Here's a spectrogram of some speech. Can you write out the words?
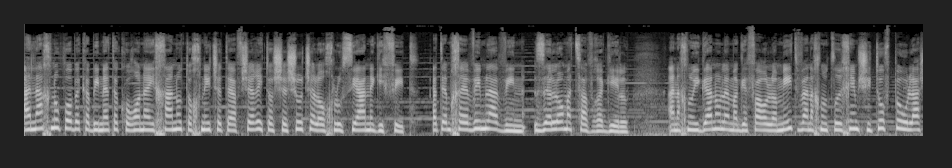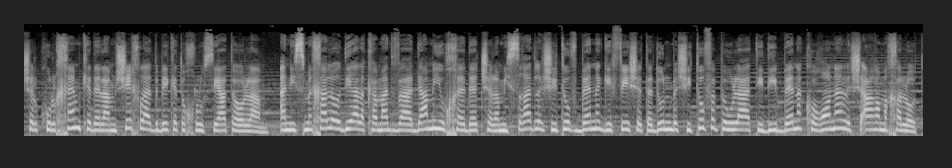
אנחנו פה בקבינט הקורונה הכנו תוכנית שתאפשר התאוששות של האוכלוסייה הנגיפית. אתם חייבים להבין, זה לא מצב רגיל. אנחנו הגענו למגפה עולמית ואנחנו צריכים שיתוף פעולה של כולכם כדי להמשיך להדביק את אוכלוסיית העולם. אני שמחה להודיע על הקמת ועדה מיוחדת של המשרד לשיתוף בין נגיפי שתדון בשיתוף הפעולה העתידי בין הקורונה לשאר המחלות.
